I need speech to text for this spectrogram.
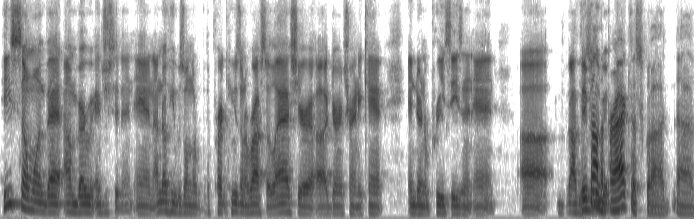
He's someone that I'm very interested in, and I know he was on the, the he was on the roster last year uh, during training camp and during the preseason, and uh, I He's on the practice squad uh,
